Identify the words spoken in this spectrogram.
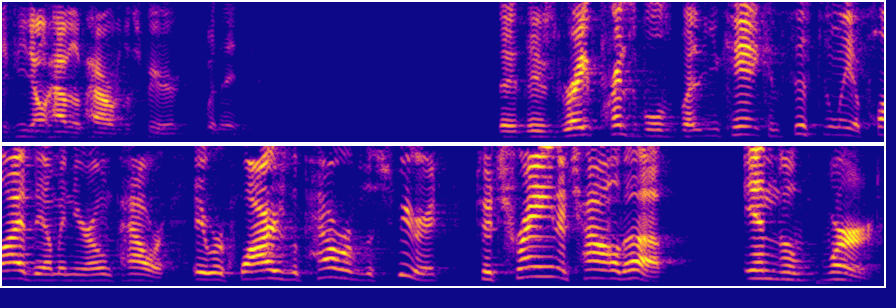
if you don't have the power of the Spirit within you. There's great principles, but you can't consistently apply them in your own power. It requires the power of the Spirit to train a child up in the Word.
